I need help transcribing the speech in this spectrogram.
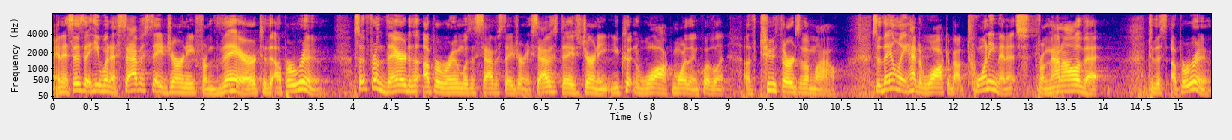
And it says that he went a Sabbath day journey from there to the upper room. So from there to the upper room was a Sabbath day journey. Sabbath day's journey, you couldn't walk more than equivalent of two thirds of a mile. So they only had to walk about 20 minutes from Mount Olivet to this upper room.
